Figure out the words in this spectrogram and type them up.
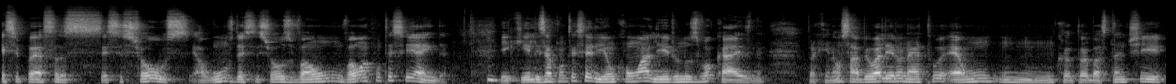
esse, essas, esses shows, alguns desses shows vão, vão acontecer ainda. Uhum. E que eles aconteceriam com o Alírio nos vocais, né? Quem não sabe, o Alírio Neto é um, um, um cantor bastante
